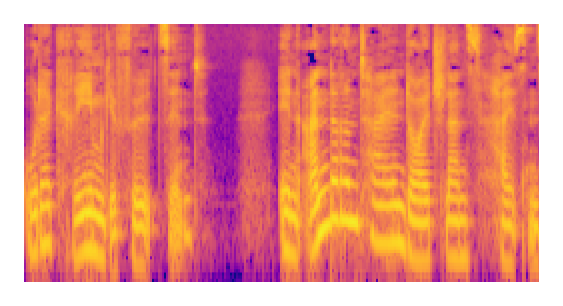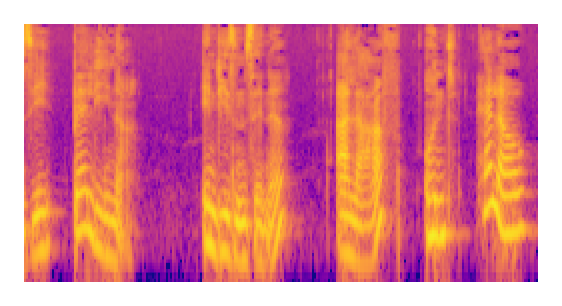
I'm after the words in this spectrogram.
oder Creme gefüllt sind. In anderen Teilen Deutschlands heißen sie Berliner. In diesem Sinne, Alaf und Hello!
